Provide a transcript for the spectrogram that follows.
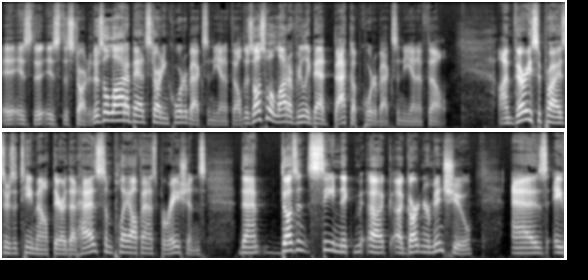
is the is the starter. There's a lot of bad starting quarterbacks in the NFL. There's also a lot of really bad backup quarterbacks in the NFL. I'm very surprised there's a team out there that has some playoff aspirations that doesn't see Nick uh, uh, Gardner Minshew as a,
